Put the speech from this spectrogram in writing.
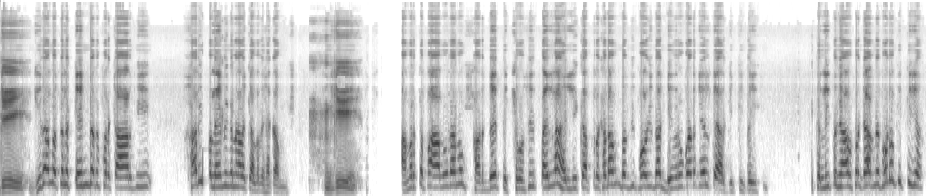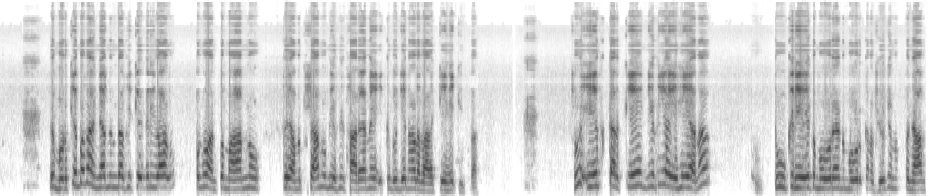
ਜੀ। ਜਿਹਦਾ ਮਤਲਬ ਕੇਂਦਰ ਸਰਕਾਰ ਦੀ ਸਾਰੀ ਪਲੈਨਿੰਗ ਨਾਲ ਚੱਲ ਰਿਹਾ ਕੰਮ। ਜੀ। ਅਮਰਤਪਾਲ ਉਹਨਾਂ ਨੂੰ ਫੜਦੇ ਪਿੱਛੋਂ ਸੀ। ਪਹਿਲਾਂ ਹੈਲੀਕਾਪਟਰ ਖੜਾ ਹੁੰਦਾ ਸੀ ਫੌਜ ਦਾ ਡਿਬਰੂਗੜ੍ਹ ਜੇਲ੍ਹ ਤਿਆਰ ਕੀਤੀ ਪਈ ਸੀ। ਇਕੱਲੀ ਪੰਜਾਬ ਸਰਕਾਰ ਨੇ ਥੋੜੋ ਕੀਤੀ ਆ। ਤੇ ਮੁੜ ਕੇ ਵਧਾਈਆਂ ਦਿੰਦਾ ਸੀ ਕੇਜਰੀਵਾਲ ਭਗਵੰਤ ਮਾਨ ਨੂੰ ਤੇ ਅਮਿਤ ਸ਼ਾਹ ਨੂੰ ਵੀ ਅਸੀਂ ਸਾਰਿਆਂ ਨੇ ਇੱਕ ਦੂਜੇ ਨਾਲ ਰਲ ਕੇ ਇਹ ਕੀਤਾ। ਸੋ ਇਸ ਕਰਕੇ ਜਿਹੜੀ ਇਹ ਆ ਨਾ to create more and more confusion Punjab 'ਚ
